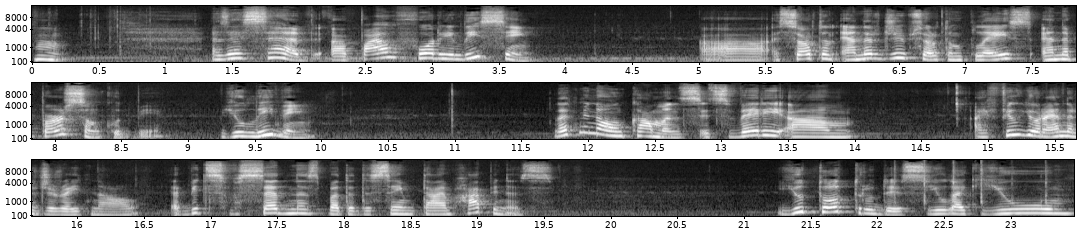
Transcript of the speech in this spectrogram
Hmm. As I said, a pile for releasing uh, a certain energy, a certain place, and a person could be. You living. Let me know in comments. It's very, um, I feel your energy right now. A bit of sadness, but at the same time, happiness. You thought through this. You like, you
